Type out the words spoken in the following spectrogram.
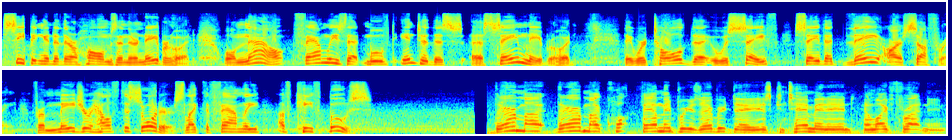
seeping into their homes and their neighborhood. Well, now, families that moved into this uh, same neighborhood, they were told that it was safe, say that they are suffering from major health disorders, like the family of Keith Boos. There my, there my family breathes every day is contaminated and life-threatening.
